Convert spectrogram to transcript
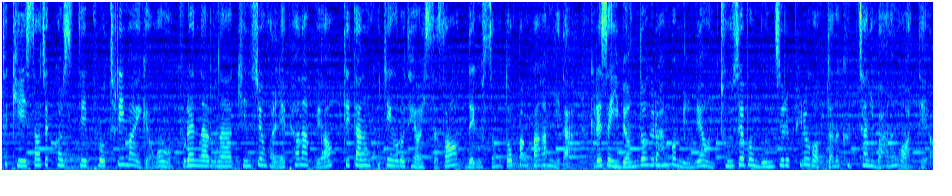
특히 서지컬 스틸 프로 트리머의 경우 구렛나루나 긴 수염 관리에 편하고요. 티타늄 코팅으로 되어 있어서 내구성도 빵빵합니다. 그래서 이 면도기로 한 번 밀면 두세 번 문지를 필요가 없다는 극찬이 많은 것 같아요.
